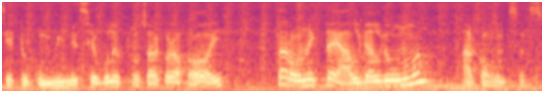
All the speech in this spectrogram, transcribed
যেটুকু মিলেছে বলে প্রচার করা হয়, তার অনেকটাই আলগা আলগা অনুমান আর কমন সেন্স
